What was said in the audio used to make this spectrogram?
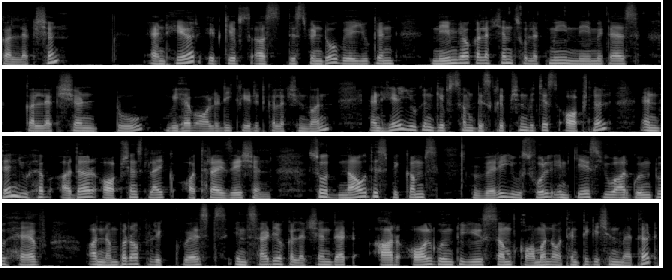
collection and here it gives us this window where you can name your collection. So let me name it as collection 2 we have already created collection 1 and here you can give some description which is optional. And then you have other options like authorization. So now this becomes very useful in case you are going to have a number of requests inside your collection that are all going to use some common authentication method.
